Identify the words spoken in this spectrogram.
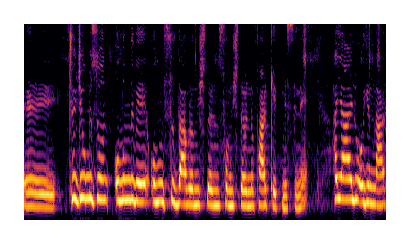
Ee, çocuğumuzun olumlu ve olumsuz davranışlarının sonuçlarını fark etmesini, hayali oyunlar,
